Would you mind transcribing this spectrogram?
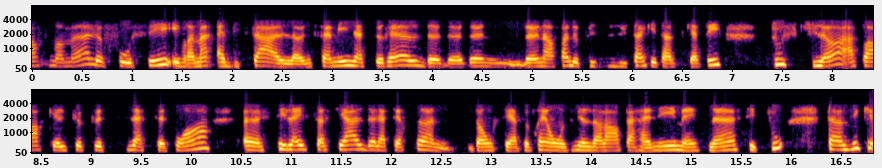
en ce moment, le fossé est vraiment abyssal. Une famille naturelle d'un de, enfant de plus de 18 ans qui est handicapé tout ce qu'il a, à part quelques petits accessoires, euh, c'est l'aide sociale de la personne. Donc, c'est à peu près 11 000 par année maintenant, c'est tout. Tandis que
